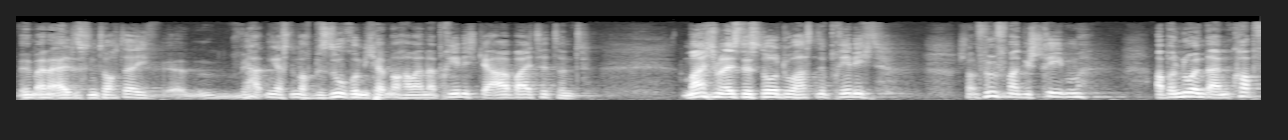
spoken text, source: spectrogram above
Mit meiner ältesten Tochter. Ich, äh, wir hatten gestern noch Besuch und ich habe noch an meiner Predigt gearbeitet. Und manchmal ist es so, du hast eine Predigt schon fünfmal geschrieben, aber nur in deinem Kopf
